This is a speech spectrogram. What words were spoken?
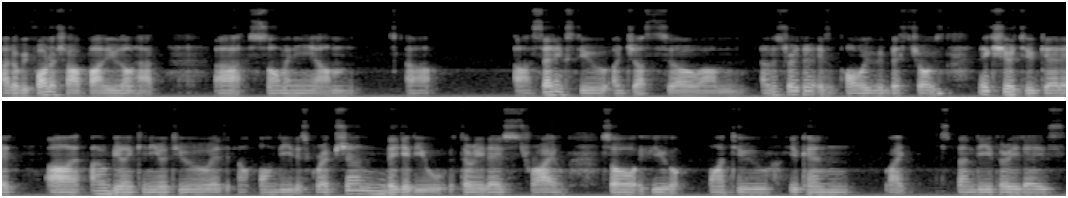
Adobe Photoshop but you don't have uh, so many um, uh, uh, settings to adjust. So um, Illustrator is always the best choice. Make sure to get it uh, I will be linking you to it on the description. They give you 30 days trial. So if you want to you can like spend the 30 days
